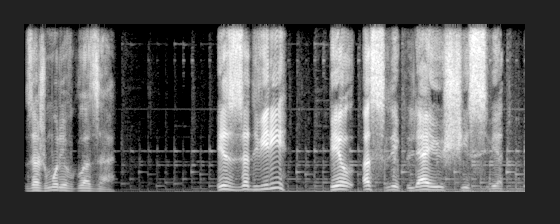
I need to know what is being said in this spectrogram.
зажмурив глаза — из-за двери пел ослепляющий свет —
